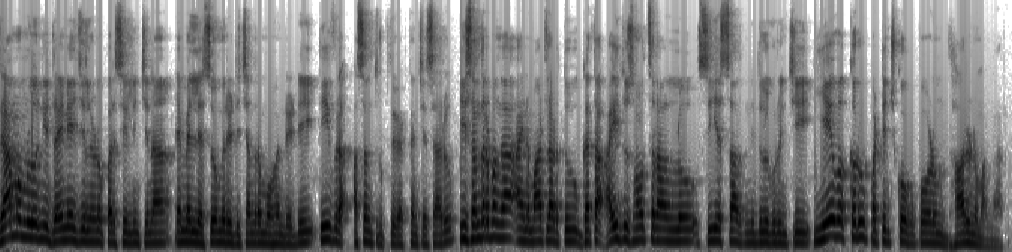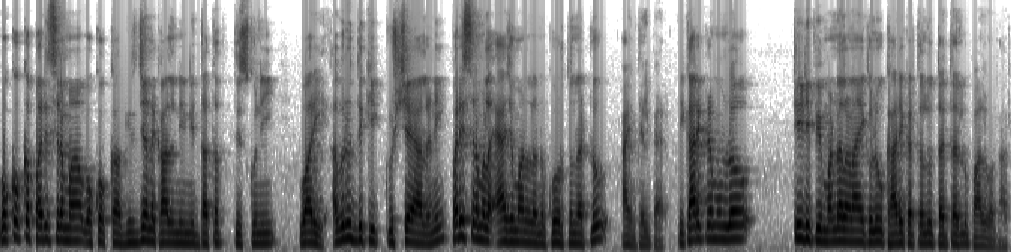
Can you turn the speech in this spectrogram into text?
గ్రామంలోని డ్రైనేజీలను పరిశీలించిన ఎమ్మెల్యే సోమిరెడ్డి చంద్రమోహన్ రెడ్డి తీవ్ర అసంతృప్తి వ్యక్తం చేశారు. ఈ సందర్భంగా ఆయన మాట్లాడుతూ గత ఐదు సంవత్సరాలలో సిఎస్ఆర్ నిధుల గురించి ఏ ఒక్కరూ పట్టించుకోకపోవడం దారుణమన్నారు. ఒక్కొక్క పరిశ్రమ ఒక్కొక్క గిరిజన కాలనీని దత్తత తీసుకుని వారి అభివృద్ధికి కృషి చేయాలని పరిశ్రమల యాజమానులను కోరుతున్నట్లు ఆయన తెలిపారు. ఈ కార్యక్రమంలో టీడీపీ మండల నాయకులు కార్యకర్తలు తదితరులు పాల్గొన్నారు.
